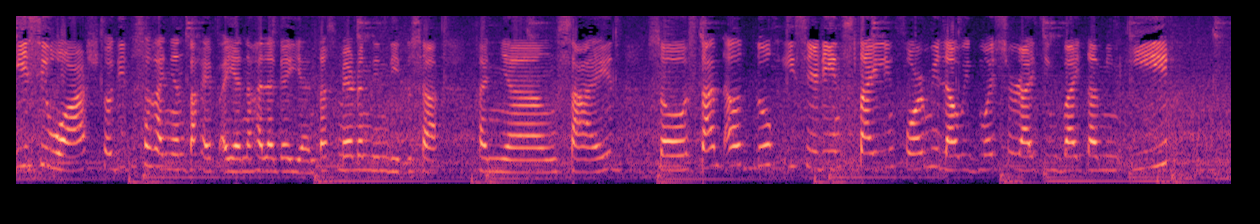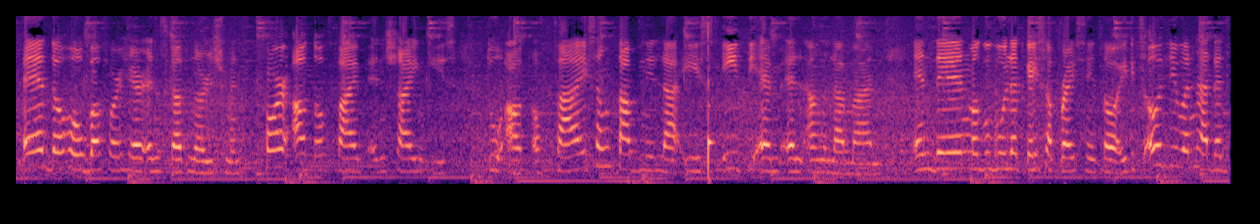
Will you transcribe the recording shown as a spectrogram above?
easy wash. So, dito sa kanyang takip, ayan, nakalagay yan. Tapos, meron din dito sa kanyang side. So, standout look, easy rinse styling formula with moisturizing vitamin E and the jojoba for hair and scalp nourishment. 4 out of 5 and shine is 2 out of 5. Isang tub nila is 80 ml ang laman. And then, magugulat kayo sa price nito. It's only 149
